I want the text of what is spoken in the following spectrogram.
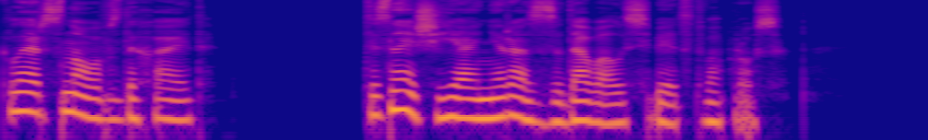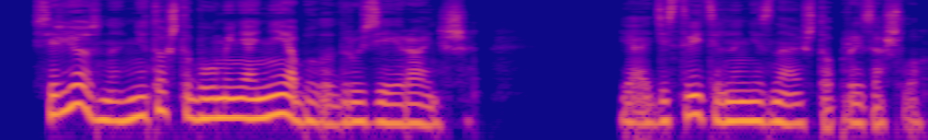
Клэр снова вздыхает. Ты знаешь, я не раз задавала себе этот вопрос. Серьезно, не то чтобы у меня не было друзей раньше. Я действительно не знаю, что произошло.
